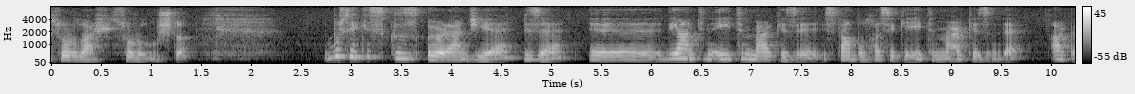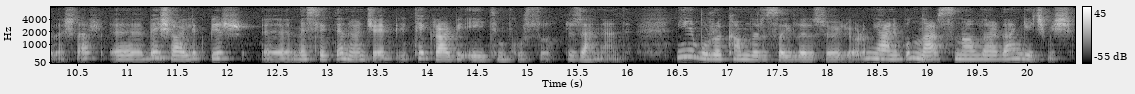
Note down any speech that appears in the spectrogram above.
sorular sorulmuştu. Bu sekiz kız öğrenciye bize e, Diyanet'in eğitim merkezi İstanbul Haseki Eğitim Merkezi'nde arkadaşlar 5 e, aylık bir e, meslekten önce tekrar bir eğitim kursu düzenlendi. Niye bu rakamları sayıları söylüyorum? Yani bunlar sınavlardan geçmiş.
